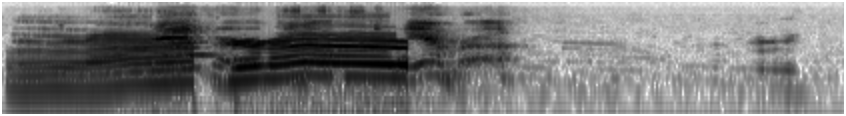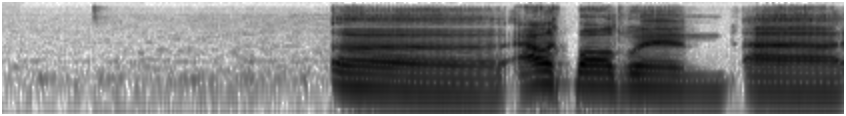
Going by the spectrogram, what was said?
Never. Camera. uh Alec Baldwin uh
